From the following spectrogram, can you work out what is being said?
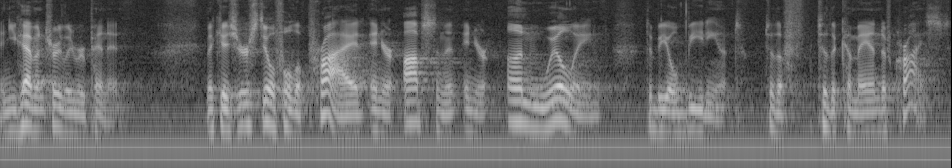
and you haven't truly repented because you're still full of pride and you're obstinate and you're unwilling to be obedient to the, to the command of Christ.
